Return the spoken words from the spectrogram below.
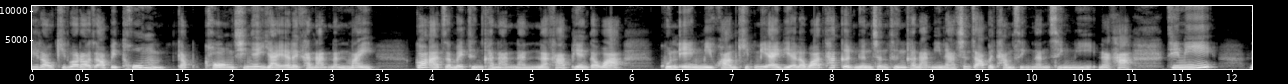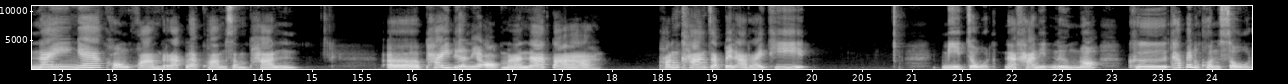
ที่เราคิดว่าเราจะเอาไปทุ่มกับของชิ้นใหญ่ ๆ อะไรขนาดนั้นไหม ก็อาจจะไม่ถึงขนาดนั้นนะคะ เพียงแต่ว่าคุณเองมีความคิดมีไอเดียแล้วว่า ถ้าเกิดเงินฉันถึงขนาดนี้นะ ฉันจะเอาไปทำสิ่งนั้นสิ่งนี้นะคะ ทีนี้ในแง่ของความรักและความสัมพันธ์ ไพ่เดือนนี้ออกมาหน้าตาค่อนข้างจะเป็นอะไรที่มีโจทย์นะคะนิดนึงเนาะ คือถ้าเป็นคนโสด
